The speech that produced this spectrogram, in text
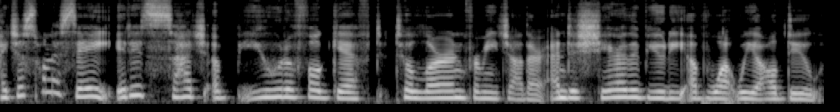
I just want to say it is such a beautiful gift to learn from each other and to share the beauty of what we all do.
